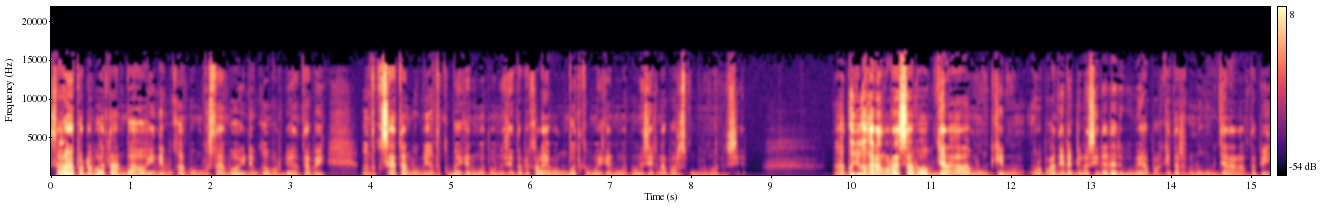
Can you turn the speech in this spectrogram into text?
Selalu ada perdebatan bahwa ini bukan pemusnahan bahwa ini bukan perjuangan. Tapi untuk kesehatan bumi untuk kebaikan umat manusia. Tapi kalau emang buat kebaikan umat manusia kenapa harus membunuh manusia? Aku juga kadang merasa bahwa bencana alam mungkin merupakan tindak genosida dari bumi. Apakah kita harus menunggu bencana alam? Tapi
